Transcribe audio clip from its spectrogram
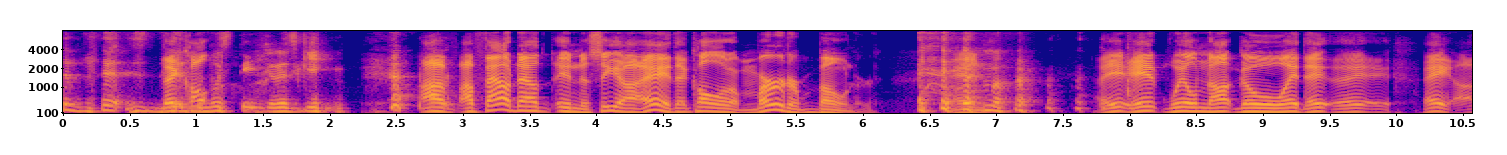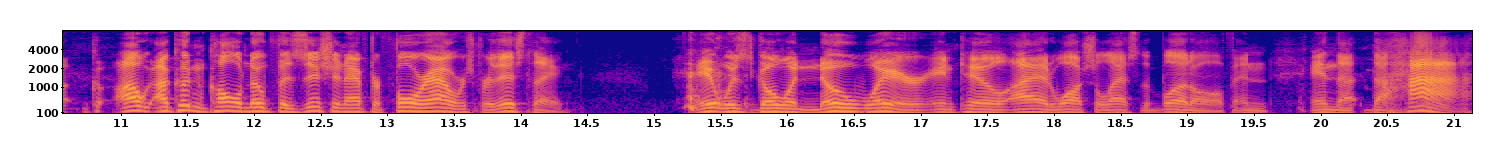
it's They the, call- the most dangerous game. I I found out in the CIA they call it a murder boner, and it, it will not go away. They, uh, hey, I, I, I couldn't call no physician after four hours for this thing. It was going nowhere until I had washed the last of the blood off, and and the the high,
